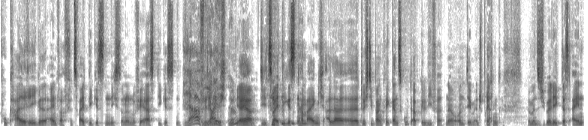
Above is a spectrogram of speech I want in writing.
Pokalregel einfach für Zweitligisten nicht, sondern nur für Erstligisten. Ja, vielleicht. Den, ne? Ja, ja. Die Zweitligisten haben eigentlich alle äh, durch die Bank weg ganz gut abgeliefert. Ne? Und dementsprechend, ja. wenn man sich überlegt, dass ein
